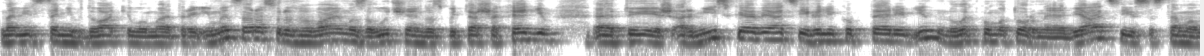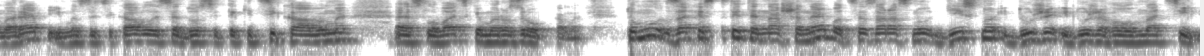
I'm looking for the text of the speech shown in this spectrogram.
на відстані в 2 кілометри. І ми зараз розвиваємо залучення до збиття шахедів е, тієї ж армійської авіації, гелікоптерів і легкомоторної авіації, системами РЕП. І ми зацікавилися досить таки цікавими е, словацькими розробками. Тому захистити наше небо це зараз ну дійсно і дуже і дуже головна ціль.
